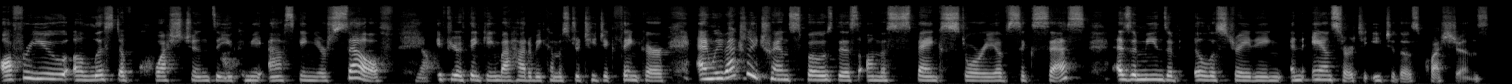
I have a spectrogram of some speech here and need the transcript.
offer you a list of questions that you can be asking yourself yeah. if you're thinking about how to become a strategic thinker. And we've actually transposed this on the Spanx story of success as a means of illustrating an answer to each of those questions.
